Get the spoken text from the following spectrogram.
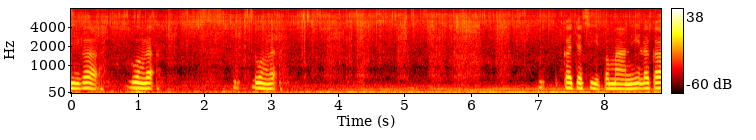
นนี้ก็ร่วงแล้วร่วงแล้ว ก็จะฉีดประมาณนี้แล้วก็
